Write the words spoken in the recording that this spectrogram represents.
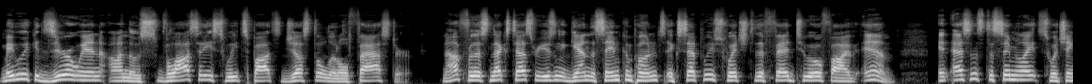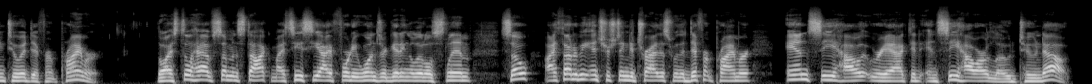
maybe we could zero in on those velocity sweet spots just a little faster. Now for this next test, we're using again the same components, except we've switched to the Fed 205M, in essence to simulate switching to a different primer. Though I still have some in stock, my CCI 41s are getting a little slim, so I thought it'd be interesting to try this with a different primer and see how it reacted and see how our load tuned out.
